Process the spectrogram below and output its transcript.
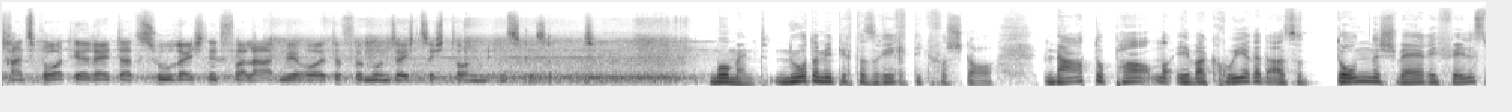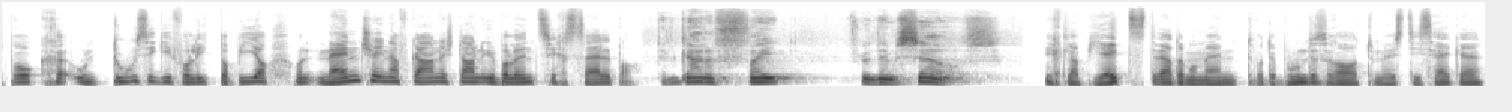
Transportgerät dazu rechnet, verladen wir heute 65 Tonnen insgesamt. Moment, nur damit ich das richtig verstehe. Die NATO-Partner evakuieren also tonnenschwere Felsbrocken und Tausende von Liter Bier und Menschen in Afghanistan überlösen sich selber. fight for themselves. Ich glaube, jetzt wäre der Moment, wo der Bundesrat müsste sagen,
